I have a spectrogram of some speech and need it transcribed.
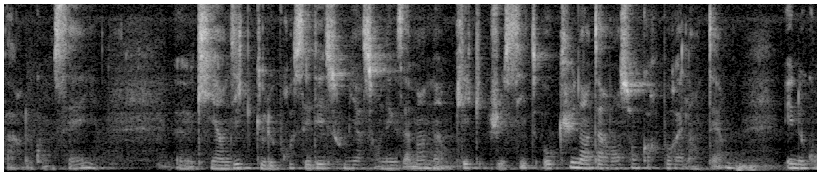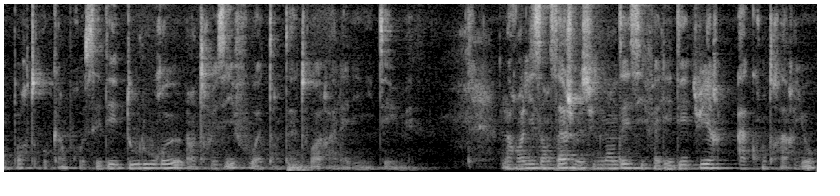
par le Conseil, euh, qui indique que le procédé soumis à son examen n'implique, je cite, aucune intervention corporelle interne et ne comporte aucun procédé douloureux, intrusif ou attentatoire à la dignité humaine. Alors en lisant ça, je me suis demandé s'il fallait déduire à contrario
